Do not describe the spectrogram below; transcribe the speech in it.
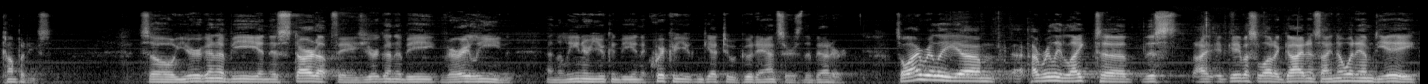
companies. So you're going to be in this startup phase, you're going to be very lean. And the leaner you can be and the quicker you can get to good answers, the better. So I really, um, I really liked uh, this. I, it gave us a lot of guidance. I know at MDA,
